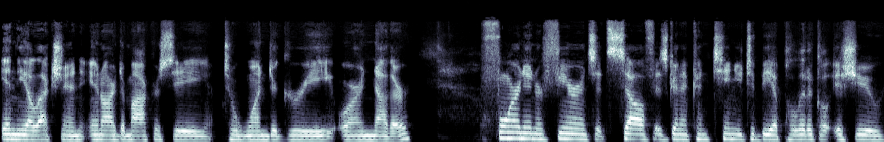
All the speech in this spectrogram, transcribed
in the election in our democracy to one degree or another foreign interference itself is going to continue to be a political issue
